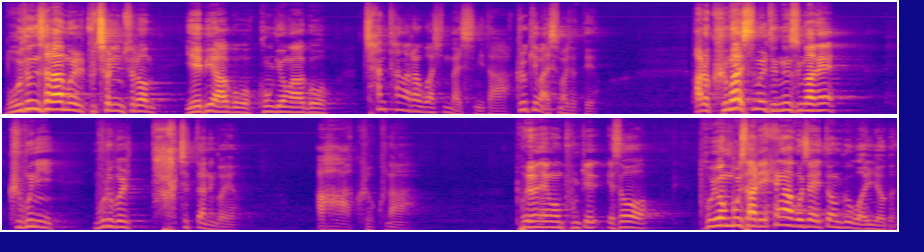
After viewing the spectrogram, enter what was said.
모든 사람을 부처님처럼 예배하고 공경하고 찬탄하라고 하신 말씀이다. 그렇게 말씀하셨대요. 바로 그 말씀을 듣는 순간에 그분이 무릎을 탁 쳤다는 거예요. 아, 그렇구나. 보현행원 분께서 보현보살이 행하고자 했던 그 원력은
